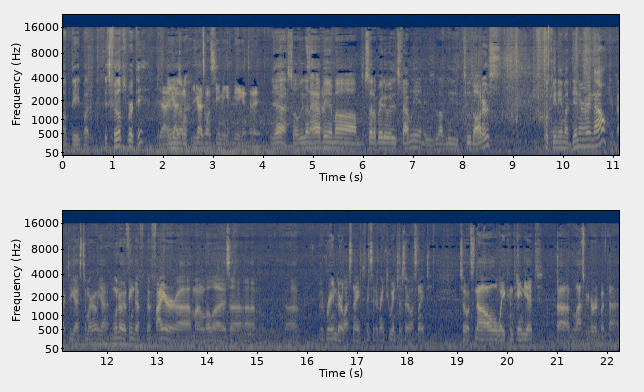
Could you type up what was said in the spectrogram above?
update. But it's Philip's birthday. Yeah, you guys, gonna, won't, you guys won't see me, me again today. Yeah, so we're gonna have him um, celebrate it with his family and his lovely two daughters. Cooking him a dinner right now. Get back to you guys tomorrow. Yeah. One other thing, the, the fire uh, Mauna Loa is uh, um, uh, it rained there last night. They said it rained two inches there last night, so it's not all the way contained yet. Uh, the last we heard, but that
